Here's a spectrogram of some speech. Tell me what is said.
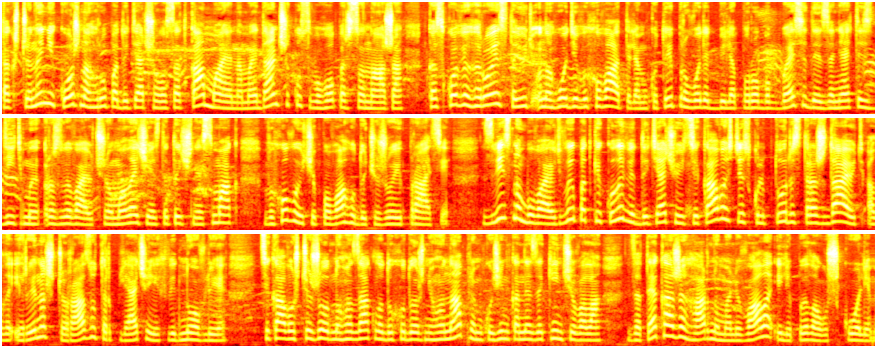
Так що нині кожна група дитячого садка має на майданчику свого персонажа. Казкові герої стають у нагоді вихователям, котрі проводять біля поробок бесіди і заняття з дітьми, розвиваючи у малечі естетичний смак, виховуючи повагу до чужої праці. Звісно, бувають випадки, коли від дитячої цікавості скульптури страждають, але Ірина щоразу терпляче їх відновлює. Цікаво, що жодного закладу художнього напрямку жінка не закінчувала. Зате, каже, гарно малювала і ліпила у школі.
